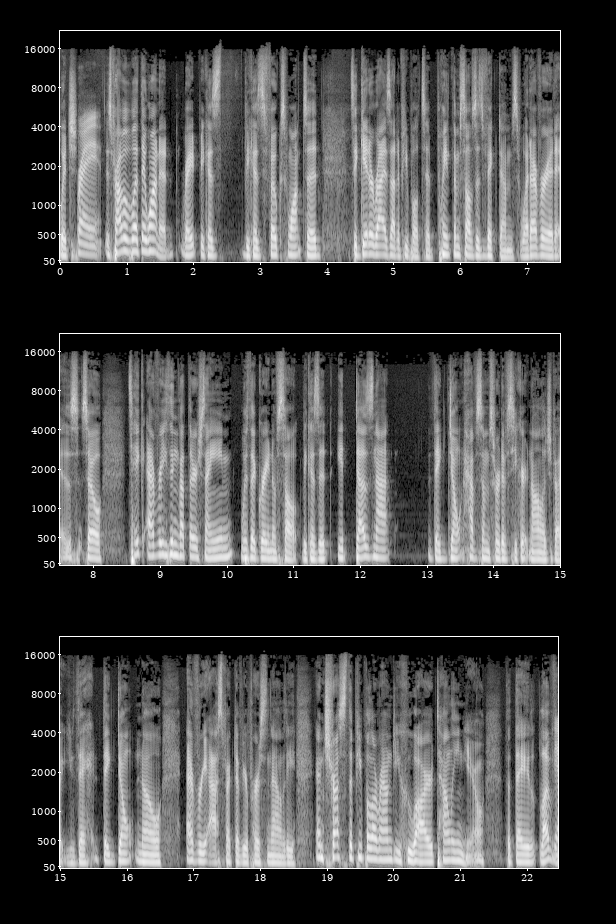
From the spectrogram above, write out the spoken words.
which Right. is probably what they wanted, right? Because because folks want to to get a rise out of people, to point themselves as victims, whatever it is. So take everything that they're saying with a grain of salt because it it does not they don't have some sort of secret knowledge about you. They they don't know every aspect of your personality. And trust the people around you who are telling you that they love you,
